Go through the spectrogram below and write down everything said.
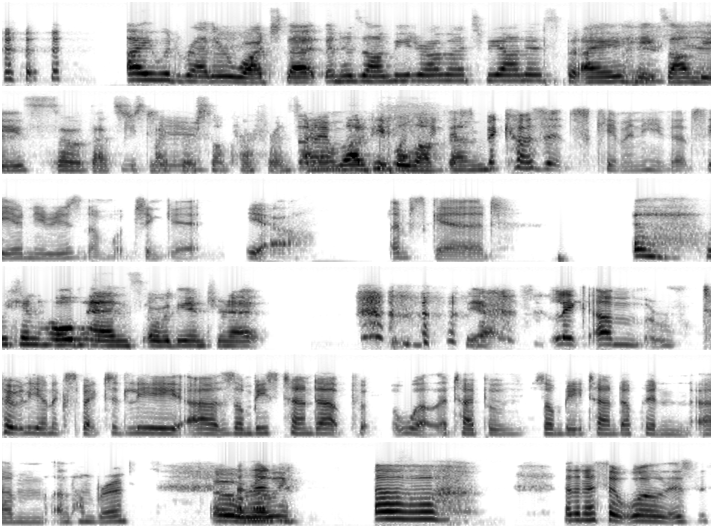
I would rather watch that than a zombie drama, to be honest. But I hate zombies, so that's Me just my too. personal preference. But I know I'm a lot of people love them. because it's Kim and he. That's the only reason I'm watching it. Yeah, I'm scared. we can hold hands over the internet. Yeah. like um totally unexpectedly uh zombies turned up well a type of zombie turned up in um alhambra Oh, And then- really? uh and then i thought well is this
